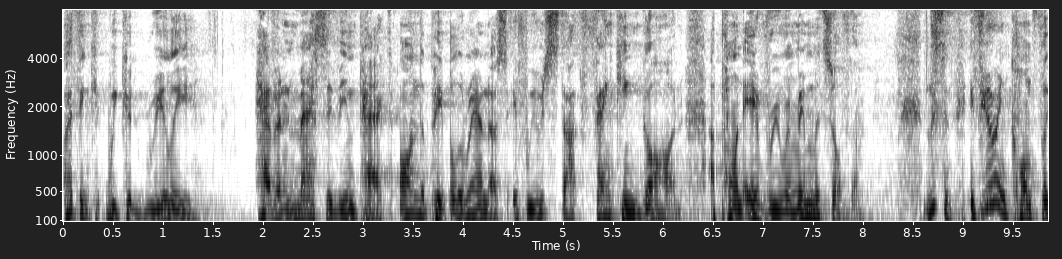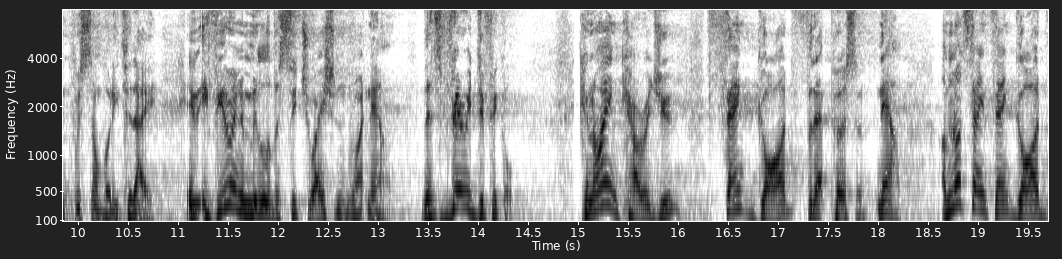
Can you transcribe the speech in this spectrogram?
I think we could really have a massive impact on the people around us if we would start thanking God upon every remembrance of them. Listen, if you're in conflict with somebody today, if you're in the middle of a situation right now that's very difficult, can I encourage you? Thank God for that person. Now, I'm not saying thank God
